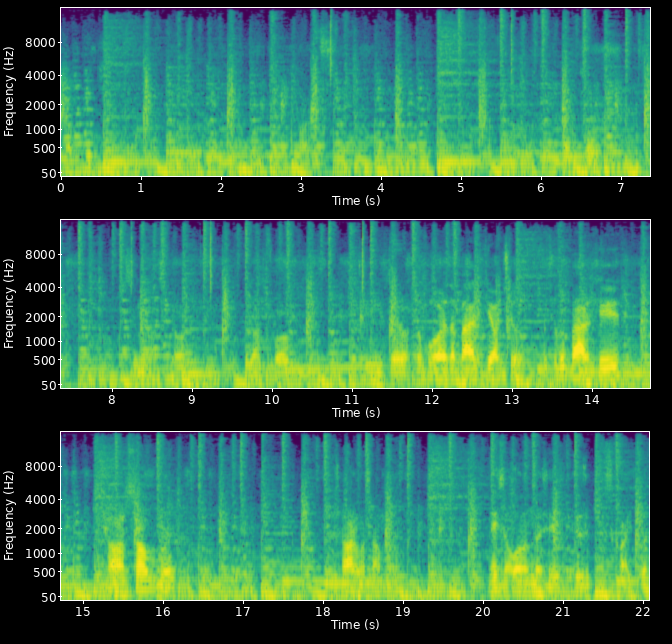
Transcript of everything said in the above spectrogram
Topik Simülasyon Platform Bilgisayar olsa bu arada Berke açıl açılı Berke'yi çağırsam mı? Çağırmasam mı? Neyse onun da şey gözüktü Skype'ı.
